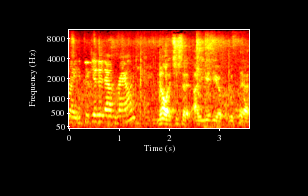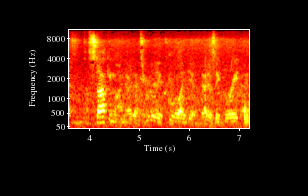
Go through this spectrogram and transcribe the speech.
Right, if you get it out round, no, it's just that I, you, you, with that stocking on there, that's really a cool idea. That is a great idea.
